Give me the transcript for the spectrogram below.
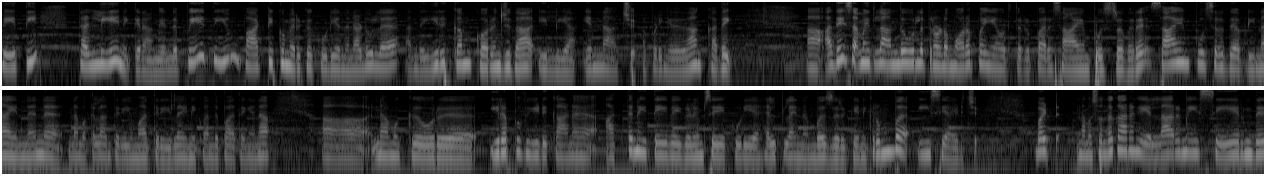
பேத்தி தள்ளியே நிற்கிறாங்க இந்த பேத்தியும் பாட்டிக்கும் இருக்கக்கூடிய அந்த நடுவில் அந்த இறுக்கம் குறைஞ்சுதா இல்லையா? என்ன ஆச்சு அப்படிங்கிறது தான் கதை. அதே சமயத்தில் அந்த ஊரில் தன்னோட முறப்பையன் ஒருத்தர் இருப்பார் சாயம் பூசுறவர். சாயம் பூசுறது அப்படின்னா என்னென்னு நமக்கெல்லாம் தெரியுமா? தெரியல. இன்றைக்கி வந்து பார்த்திங்கன்னா நமக்கு ஒரு இறப்பு வீடுக்கான அத்தனை தேவைகளையும் செய்யக்கூடிய ஹெல்ப்லைன் நம்பர்ஸ் இருக்குது இன்றைக்கி ரொம்ப ஈஸி ஆயிடுச்சு. பட் நம்ம சொந்தக்காரங்க எல்லாருமே சேர்ந்து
